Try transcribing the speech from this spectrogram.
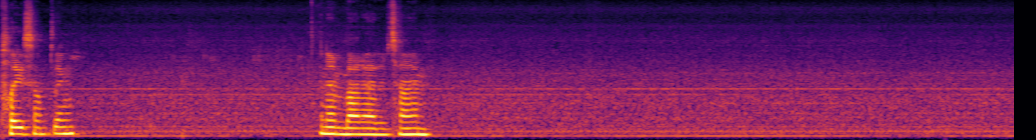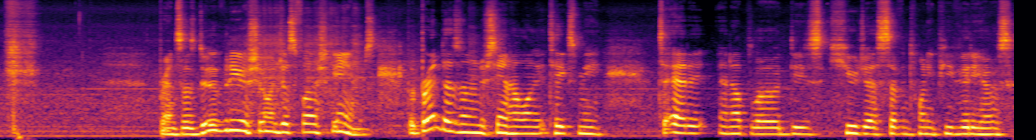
play something. And I'm about out of time. Brent says, do a video showing just Flash games. But Brent doesn't understand how long it takes me to edit and upload these huge ass 720p videos.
